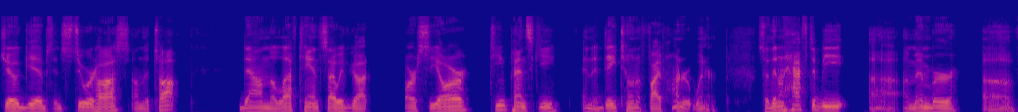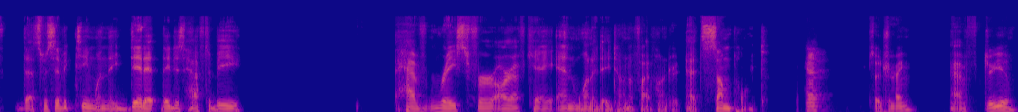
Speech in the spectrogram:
Joe Gibbs, and Stewart-Haas on the top. Down the left hand side, we've got RCR, Team Penske, and a Daytona 500 winner. So they don't have to be uh, a member of that specific team when they did it. They just have to be have raced for RFK and won a Daytona 500 at some point. Okay. So Trey, after you.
